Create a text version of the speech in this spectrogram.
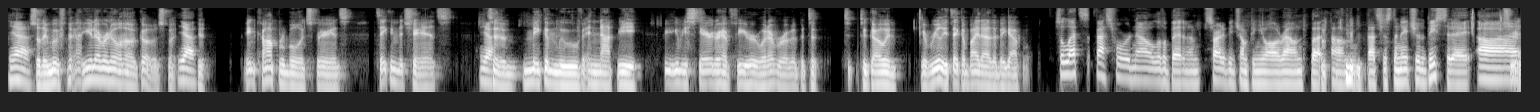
Yeah. So they moved. You never know how it goes, but Yeah. incomparable experience. Taking the chance Yeah. to make a move and not be you can be scared or have fear or whatever of it, but to to, to go and you really take a bite out of the big apple. So let's fast forward now a little bit, and I'm sorry to be jumping you all around, but um, that's just the nature of the beast today. Uh.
